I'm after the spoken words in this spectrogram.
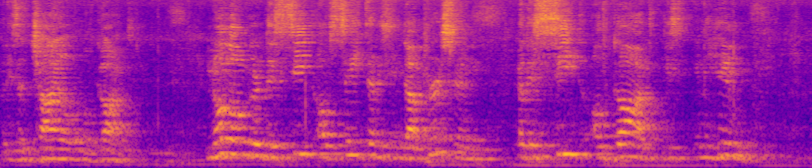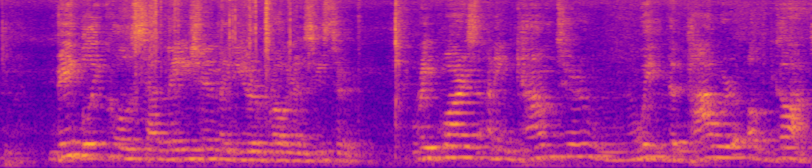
but is a child of God. No longer the seat of Satan is in that person, but the seat of God is in him. Biblical salvation, my dear brother and sister, requires an encounter with the power of God.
